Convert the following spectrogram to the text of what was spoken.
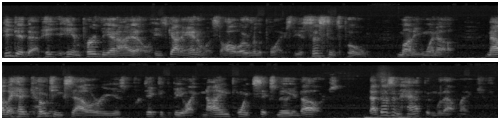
He did that. He, he improved the NIL. He's got analysts all over the place. The assistance pool money went up Now the head coaching salary is predicted to be like $9.6 million. That doesn't happen without Lane Kiffin.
